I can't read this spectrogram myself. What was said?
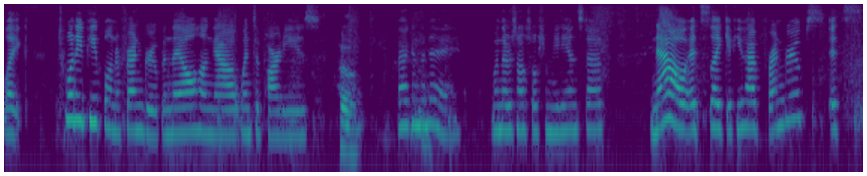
like twenty people in a friend group, and they all hung out, went to parties Who? back in the day when there was no social media and stuff. Now it's like if you have friend groups, it's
